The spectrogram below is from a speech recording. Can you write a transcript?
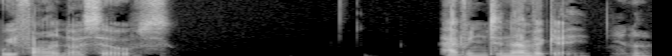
we find ourselves having to navigate, you know.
